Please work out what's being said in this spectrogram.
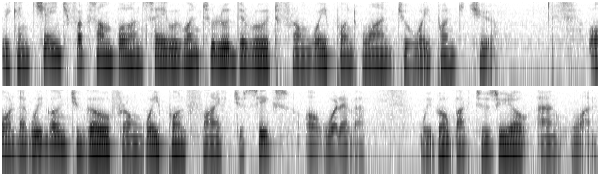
we can change, for example, and say we want to loop the route from waypoint 1 to waypoint 2, or that we're going to go from waypoint 5 to 6, or whatever. We go back to 0 and 1.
